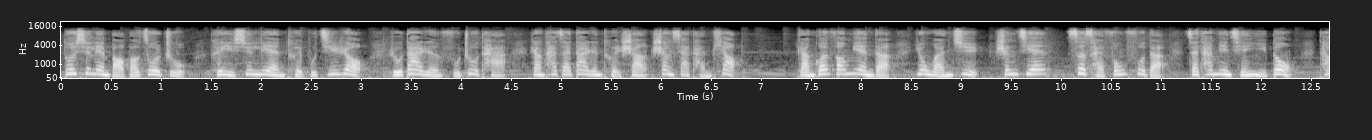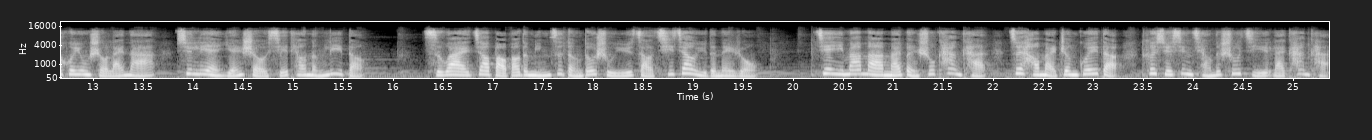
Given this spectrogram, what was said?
多训练宝宝坐住，可以训练腿部肌肉，如大人扶住他，让他在大人腿上上下弹跳。感官方面的，用玩具、声尖、色彩丰富的，在他面前移动，他会用手来拿，训练眼手协调能力等。此外，叫宝宝的名字等都属于早期教育的内容，建议妈妈买本书看看，最好买正规的、科学性强的书籍来看看。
